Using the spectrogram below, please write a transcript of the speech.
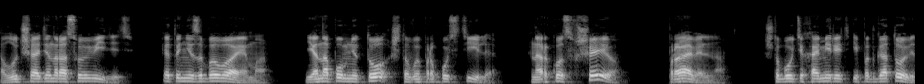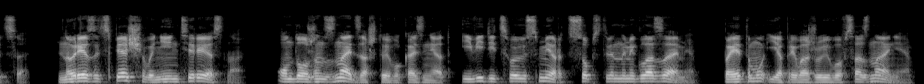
Лучше один раз увидеть. Это незабываемо. Я напомню то, что вы пропустили. Наркоз в шею? Правильно. Чтобы утихомирить и подготовиться. Но резать спящего неинтересно. Он должен знать, за что его казнят, и видеть свою смерть собственными глазами. Поэтому я привожу его в сознание.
